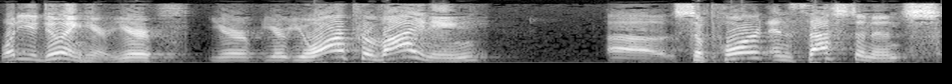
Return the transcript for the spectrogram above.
What are you doing here? You're, you're, you're, you are providing uh, support and sustenance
